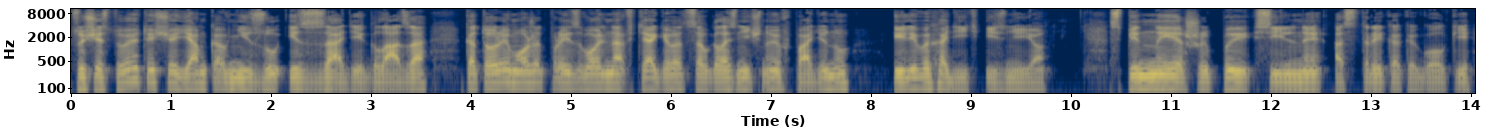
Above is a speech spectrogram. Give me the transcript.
существует еще ямка внизу и сзади глаза, который может произвольно втягиваться в глазничную впадину или выходить из нее. Спинные шипы сильны, остры, как иголки,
